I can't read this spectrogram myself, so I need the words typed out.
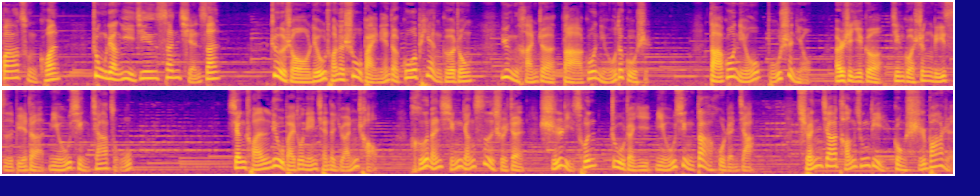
八寸宽，重量一斤三钱三。这首流传了数百年的锅片歌中，蕴含着打锅牛的故事。打锅牛不是牛，而是一个经过生离死别的牛姓家族。相传六百多年前的元朝。河南荥阳泗水镇十里村住着一牛姓大户人家，全家堂兄弟共十八人，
